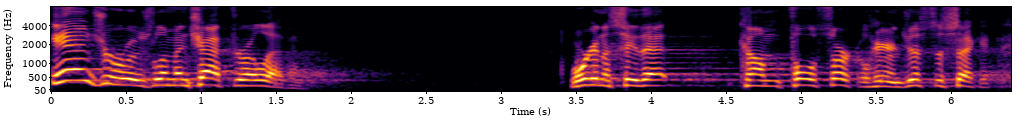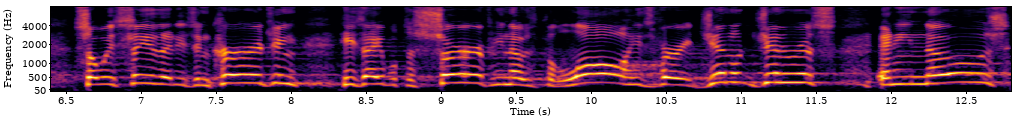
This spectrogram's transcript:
in Jerusalem in chapter 11? We're going to see that come full circle here in just a second. So we see that he's encouraging, he's able to serve, he knows the law, he's very generous, and he knows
